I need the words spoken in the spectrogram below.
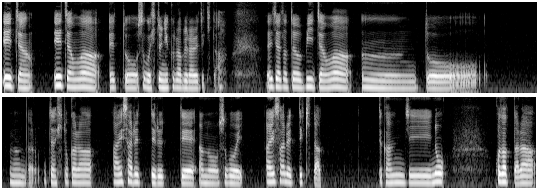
A ちゃん A ちゃんはえっとすごい人に比べられてきた。えじゃあ例えば B ちゃんはうんとなんだろうじゃあ人から愛されてるってあのすごい愛されてきたって感じの子だったら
